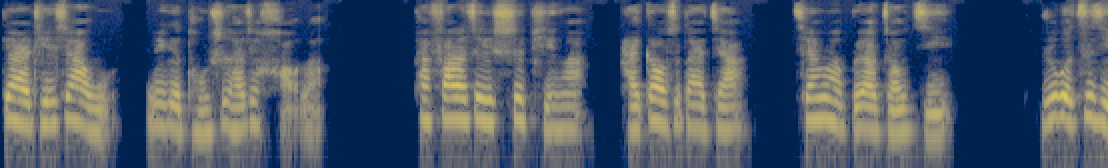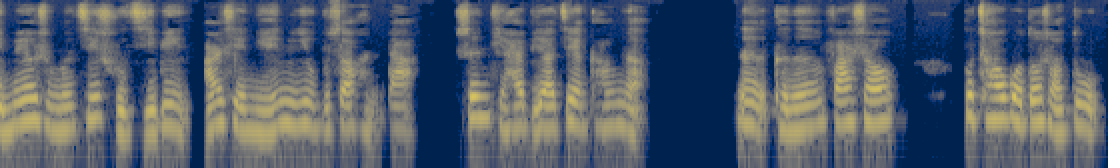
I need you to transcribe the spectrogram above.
第二天下午，那个同事他就好了。他发了这个视频啊，还告诉大家千万不要着急。”如果自己没有什么基础疾病，而且年龄又不算很大，身体还比较健康的，那可能发烧不超过多少度，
